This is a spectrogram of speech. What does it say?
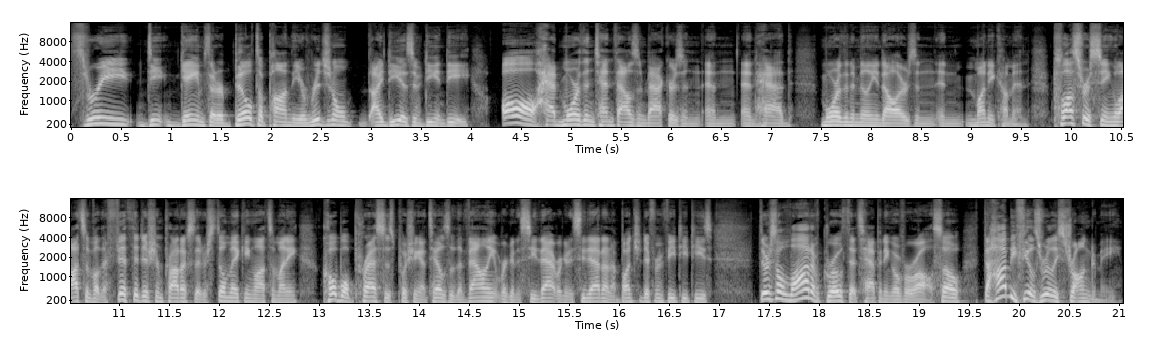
three D- games that are built upon the original ideas of D&D, all had more than 10,000 backers and, and, and had more than a million dollars in, in money come in. Plus, we're seeing lots of other fifth edition products that are still making lots of money. Kobold Press is pushing out Tales of the Valiant. We're going to see that. We're going to see that on a bunch of different VTTs. There's a lot of growth that's happening overall. So the hobby feels really strong to me.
